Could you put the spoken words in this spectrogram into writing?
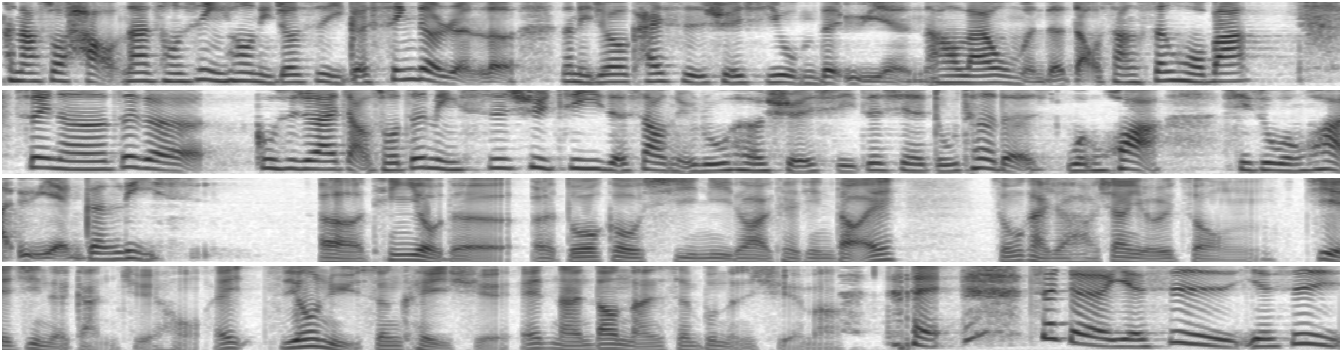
跟她说好，那从今以后你就是一个新的人了，那你就开始学习我们的语言，然后来我们的岛上生活吧。所以呢，这个故事就在讲说，这名失去记忆的少女如何学习这些独特的文化、习俗、文化、语言跟历史。呃，听友的耳朵够细腻的话，可以听到，哎。怎么感觉好像有一种借镜的感觉？吼，哎，只有女生可以学，哎，难道男生不能学吗？对，这个也是也是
